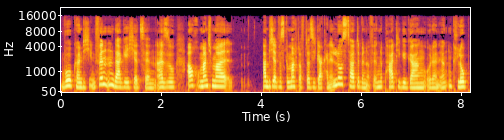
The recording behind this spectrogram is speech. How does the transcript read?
Wo könnte ich ihn finden? Da gehe ich jetzt hin. Also auch manchmal habe ich etwas gemacht, auf das ich gar keine Lust hatte, bin auf irgendeine Party gegangen oder in irgendeinen Club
